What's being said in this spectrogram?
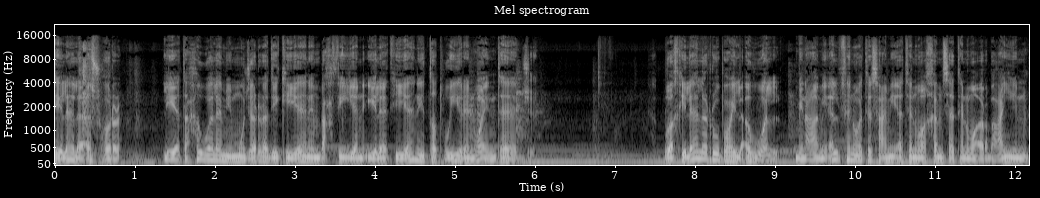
خلال أشهر ليتحول من مجرد كيان بحثي إلى كيان تطوير وإنتاج. وخلال الربع الأول من عام 1945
